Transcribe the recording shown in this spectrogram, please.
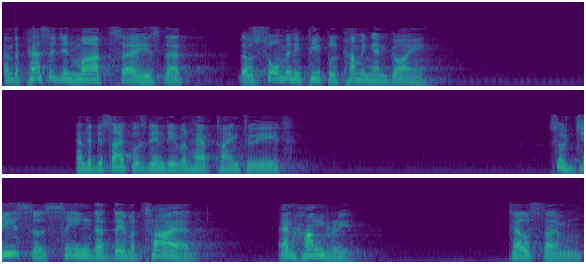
And the passage in Mark says that there were so many people coming and going. And the disciples didn't even have time to eat. So Jesus, seeing that they were tired and hungry, tells them,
